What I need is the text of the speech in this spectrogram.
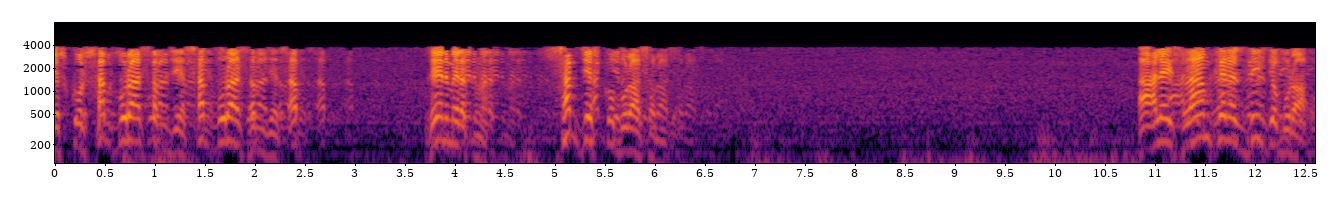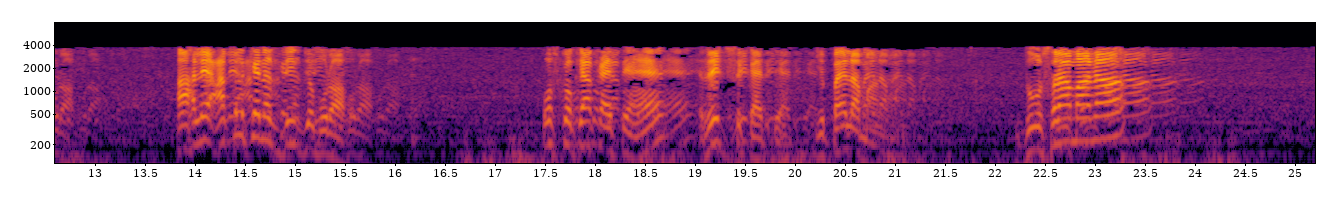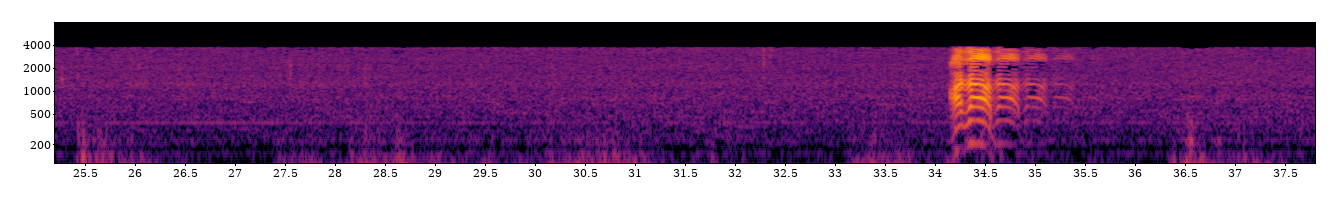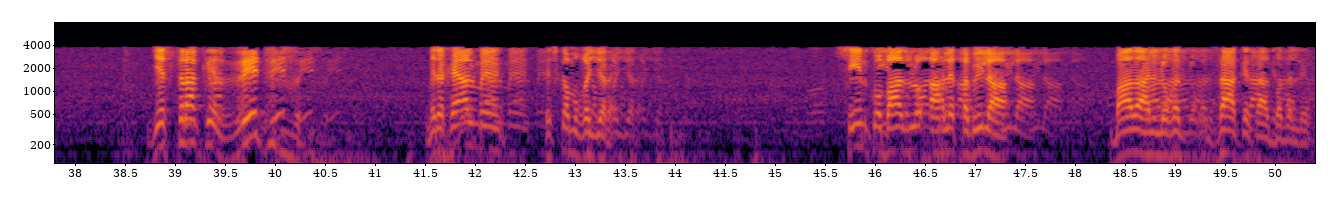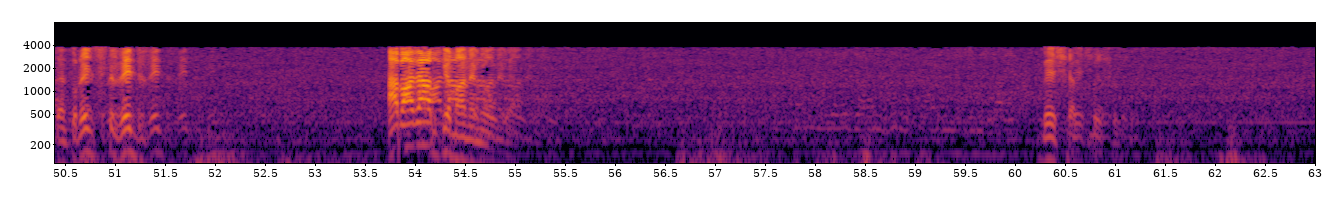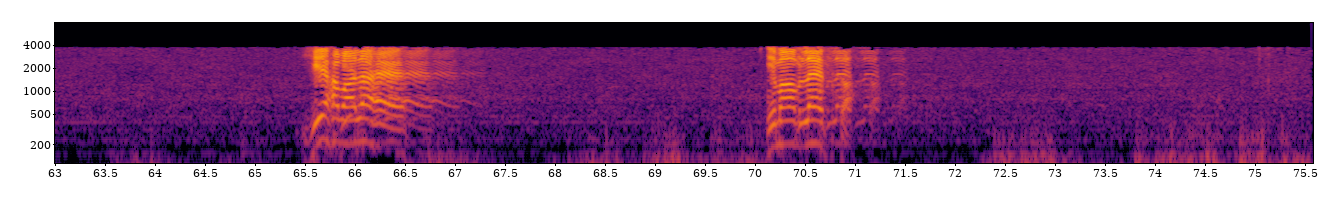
جس کو سب برا سمجھے، سب برا سمجھے، سب۔ ذہن میں رکھنا۔ سب جس کو برا سمجھے۔ اہل اسلام کے نزدیک جو برا ہو۔ اہل عقل کے نزدیک جو برا ہو۔ اس کو کیا کہتے ہیں؟ رجس کہتے ہیں۔ یہ پہلا معنی ہے۔ دوسرا معنی عذاب۔ جس طرح کے ریج میرے خیال میں اس کا مغیر ہے۔ سین کو بعض لوگ اہل قبیلہ، بعض اہل لوگ زا کے ساتھ بدل لیتے ہیں، تو رج رج اب آداب کے معنی میں ہو گیا۔ بے شک بے شک۔ یہ حوالہ ہے امام لیف کا۔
